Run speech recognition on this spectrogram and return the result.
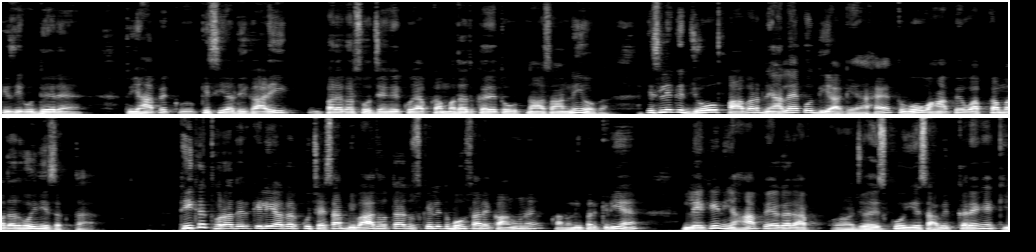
किसी को दे रहे हैं तो यहाँ पे किसी अधिकारी पर अगर सोचेंगे कोई आपका मदद करे तो उतना आसान नहीं होगा। इसलिए कि जो पावर न्यायालय को दिया गया है तो वो वहाँ पे वो आपका मदद हो ही नहीं सकता। है ठीक है थोड़ा देर के लिए अगर कुछ ऐसा विवाद होता है तो उसके लिए तो बहुत सारे कानून है कानूनी प्रक्रिया है। लेकिन यहाँ पे अगर आप जो है इसको ये साबित करेंगे कि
